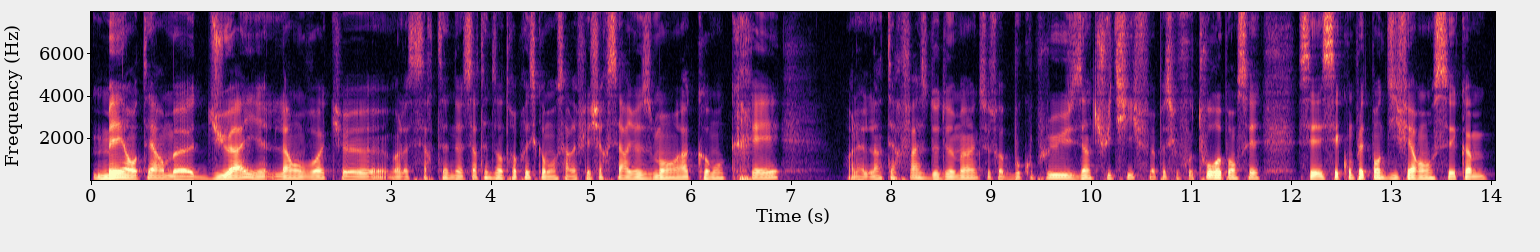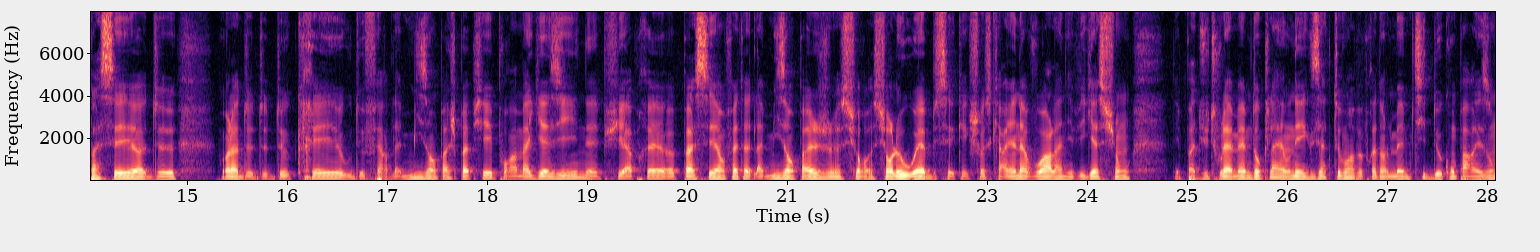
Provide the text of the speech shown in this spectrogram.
Mais en termes d'UI, là on voit que voilà, certaines, certaines entreprises commencent à réfléchir sérieusement à comment créer voilà, l'interface de demain, que ce soit beaucoup plus intuitif, parce qu'il faut tout repenser. C'est complètement différent. C'est comme passer euh, de voilà, de, créer ou de faire de la mise en page papier pour un magazine et puis après euh, passer en fait à de la mise en page sur, le web. C'est quelque chose qui n'a rien à voir, la navigation n'est pas du tout la même. Donc là, on est exactement à peu près dans le même type de comparaison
